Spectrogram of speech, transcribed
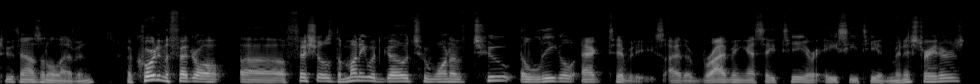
2011. According to federal uh, officials, the money would go to one of two illegal activities either bribing SAT or ACT administrators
